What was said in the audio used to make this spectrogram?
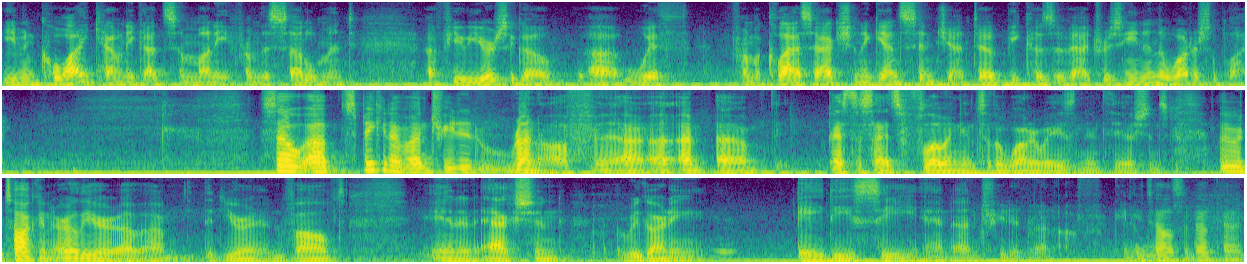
even Kauai County got some money from the settlement a few years ago uh, with, from a class action against Syngenta because of atrazine in the water supply. So, uh, speaking of untreated runoff, uh, uh, um, um, pesticides flowing into the waterways and into the oceans, we were talking earlier uh, um, that you're involved in an action regarding ADC and untreated runoff. Can you tell us about that?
